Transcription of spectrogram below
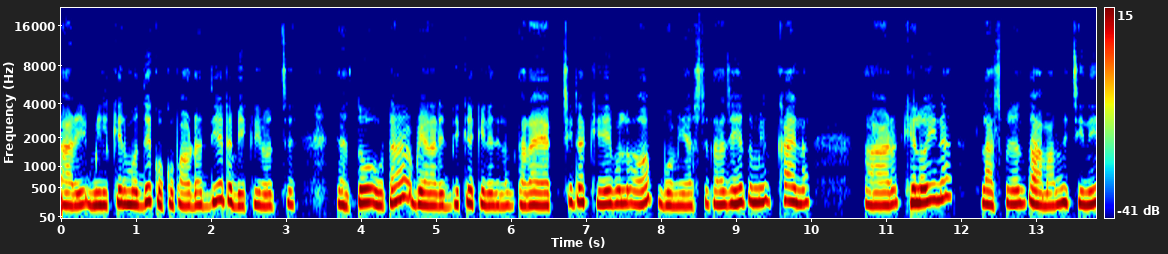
আর এই মিল্কের মধ্যে কোকো পাউডার দিয়ে এটা বিক্রি হচ্ছে। তো ওটা ব্রিয়ানা ঋদ্বিককে কিনে দিলাম। তারা এক ছিটা খেয়ে বলল অক বমি আসছে। তারা যেহেতু মিল্ক খায় না আর খেলোই না লাস্ট পর্যন্ত আমার ওই চিনি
